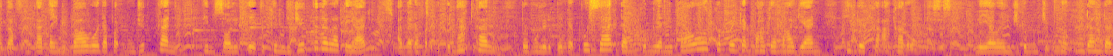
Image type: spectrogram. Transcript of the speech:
agar peningkatan yang dibawa dapat mewujudkan tim solid iaitu tim digital dan latihan agar dapat ditengahkan bermula di peringkat pusat dan kemudian dibawa ke peringkat bahagian-bahagian hingga ke akar umbi. Beliau yang juga Menteri Undang-Undang dan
